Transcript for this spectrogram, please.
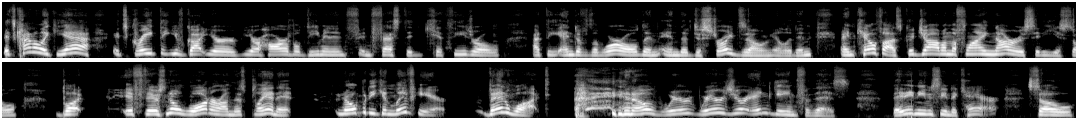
it's kind of like yeah it's great that you've got your your horrible demon inf- infested cathedral at the end of the world and in the destroyed zone Illidan. And Kael'thas good job on the flying Naaru city you stole. But if there's no water on this planet nobody can live here. Then what? You know where where's your end game for this? They didn't even seem to care. So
